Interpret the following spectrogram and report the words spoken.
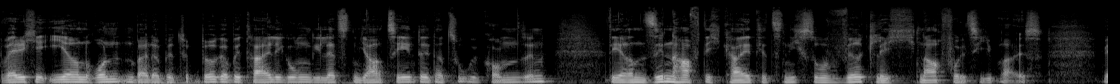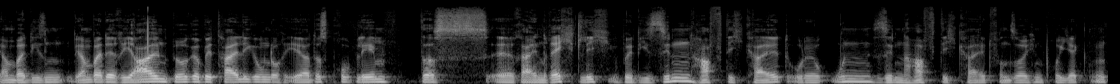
Welche Ehrenrunden bei der Be Bürgerbeteiligung die letzten Jahrzehnte dazugekommen sind, deren Sinnhaftigkeit jetzt nicht so wirklich nachvollziehbar ist. Wir haben bei diesen, wir haben bei der realen Bürgerbeteiligung doch eher das Problem, dass äh, rein rechtlich über die Sinnhaftigkeit oder Unsinnhaftigkeit von solchen Projekten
